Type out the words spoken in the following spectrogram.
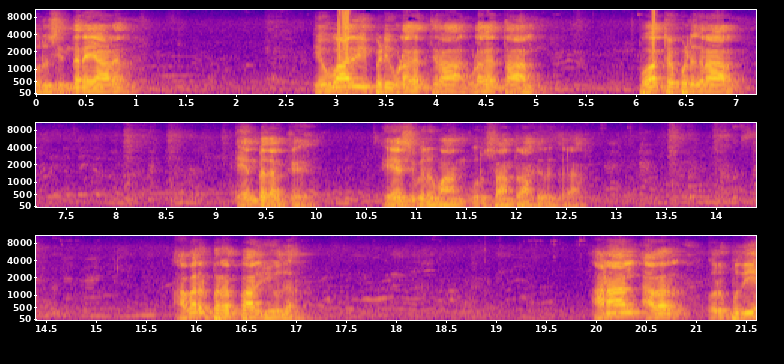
ஒரு சிந்தனையாளர். எவ்வாறு இப்படி உலகத்திரா உலகத்தால் போற்றப்படுகிறார் என்பதற்கு இயேசு பெருமான் ஒரு சான்றாக இருக்கிறார். அவர் பிறப்பால் யூதர். ஆனால் அவர் ஒரு புதிய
